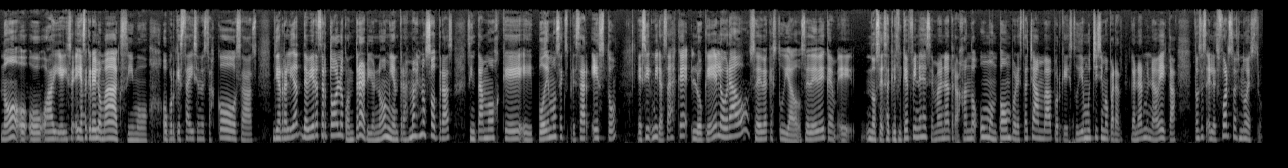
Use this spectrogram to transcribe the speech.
¿no? O, o ay, ella se cree lo máximo, o porque está diciendo estas cosas. Y en realidad debiera ser todo lo contrario, ¿no? Mientras más nosotras sintamos que eh, podemos expresar esto, es decir, mira, ¿sabes qué? Lo que he logrado se debe a que he estudiado, se debe que, eh, no sé, sacrifiqué fines de semana trabajando un montón por esta chamba, porque estudié muchísimo para ganarme una beca. Entonces, el esfuerzo es nuestro.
